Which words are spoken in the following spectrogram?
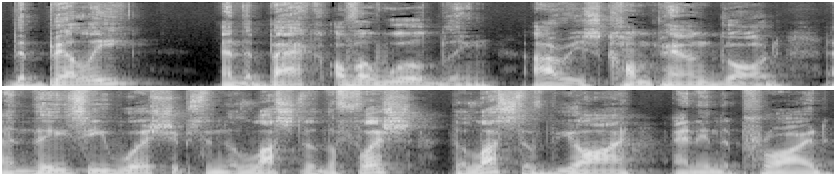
The belly and the back of a worldling are his compound God, and these he worships in the lust of the flesh, the lust of the eye, and in the pride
